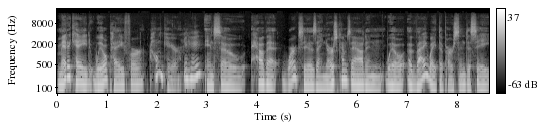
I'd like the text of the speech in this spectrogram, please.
Medicaid will pay for home care. And so, how that works is a nurse comes out and will evaluate the person to see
